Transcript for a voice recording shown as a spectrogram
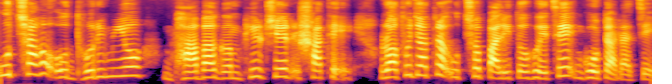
উৎসাহ ও ধর্মীয় ভাবাগম্ভীর্যের সাথে রথযাত্রা উৎসব পালিত হয়েছে গোটা রাজ্যে।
